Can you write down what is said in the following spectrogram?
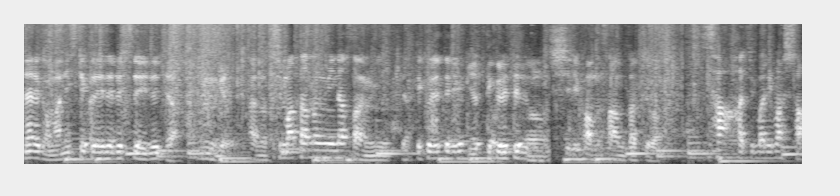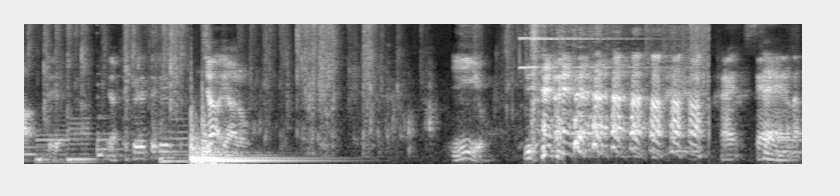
誰か真似してくれてる人いるじゃん。あの巷の皆さんにやってくれてるよ。やってくれてるのうん。シリファムさんたちは「さあ始まりました」ってやってくれてるよ。じゃあやろう。いいよ はいせーの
